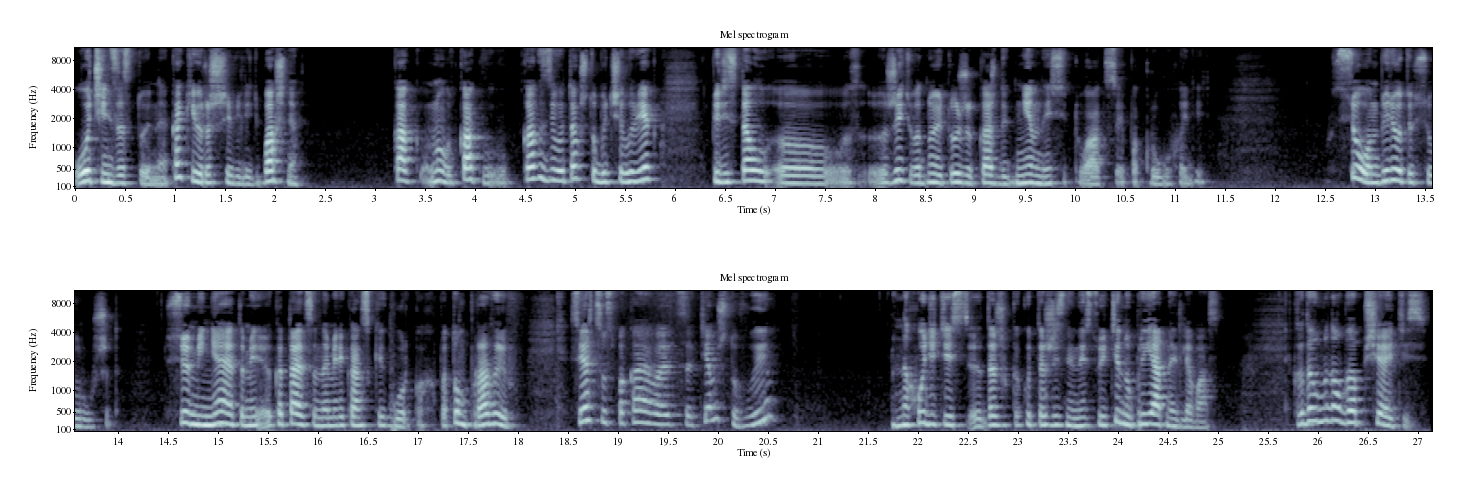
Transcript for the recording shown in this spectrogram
очень застойная. Как ее расшевелить? Башня. Как, ну, как, как сделать так, чтобы человек перестал э, жить в одной и той же каждодневной ситуации, по кругу ходить? Все, он берет и все рушит. Все меняет, катается на американских горках. Потом прорыв. Сердце успокаивается тем, что вы находитесь э, даже в какой-то жизненной суете, но приятной для вас. Когда вы много общаетесь,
